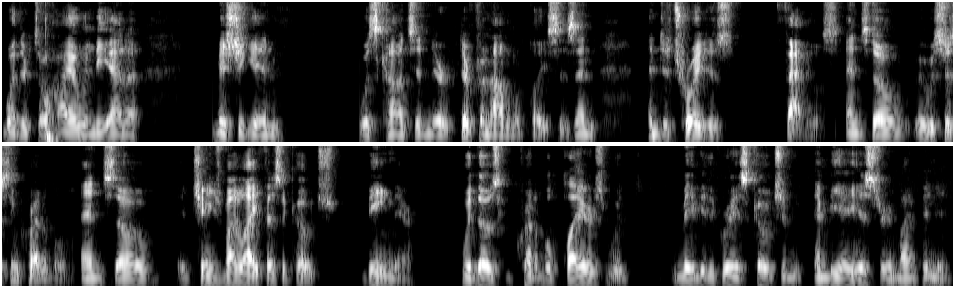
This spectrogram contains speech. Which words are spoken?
whether it's Ohio, Indiana, Michigan, Wisconsin. They're they're phenomenal places, and and Detroit is fabulous. And so it was just incredible. And so it changed my life as a coach being there with those incredible players, with maybe the greatest coach in NBA history, in my opinion.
